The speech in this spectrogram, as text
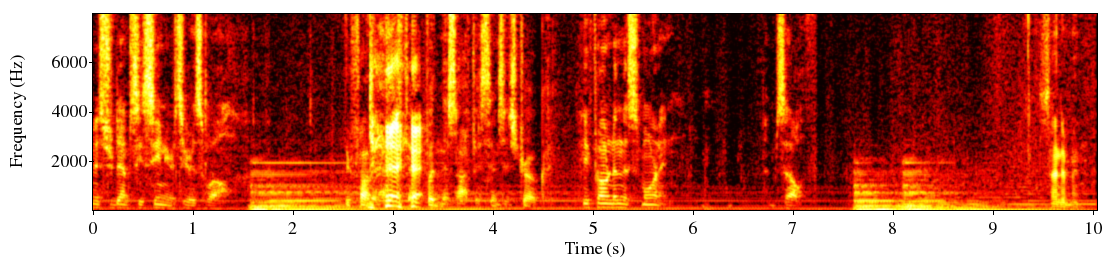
Mr. Dempsey Sr. is here as well. Your father hasn't stepped foot in this office since his stroke. He phoned in this morning. Himself. Send him in.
